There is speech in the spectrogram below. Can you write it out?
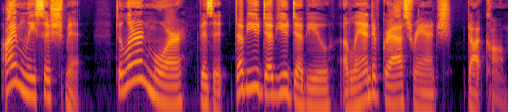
I'm Lisa Schmidt. To learn more, visit www.alandofgrassranch.com.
